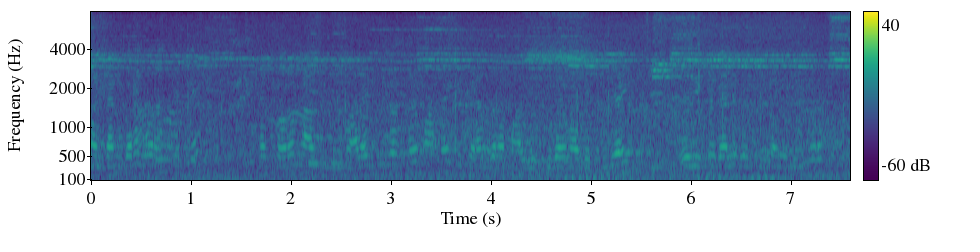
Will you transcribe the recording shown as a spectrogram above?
পাল্টান করে ঘর আসতে এটা সরল না মালের মাথায় কি কেরাম করে মাল বিক্রি করে মাল দেখতে যায়, ওই বিষয়ে গেলে করতে পারে।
